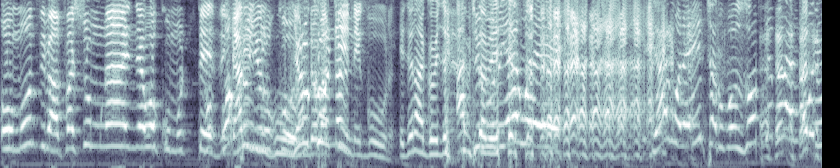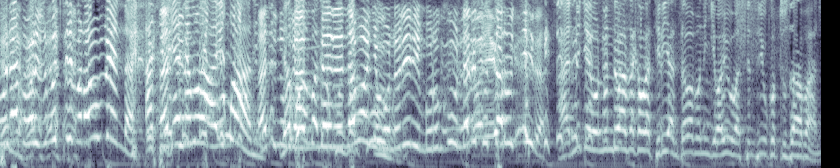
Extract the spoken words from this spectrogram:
Umunsi bafashe umwanya wo kumuteza ingaru y'urukundo. Bakinigura ibyo ntabwo bijya umuntu yankoreye bwe iyicarubozo namubarije umutima nawumena ati ngende muhaye inkwano ati ni ubwa mbere nabonye umuntu uririmba urukundo ariko utarugira. Hari n'igihe n'undi waza akavuga ati iriya nzabamo ninjye wayubatse nzi yuko tuzabana.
